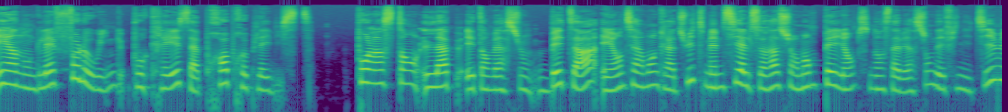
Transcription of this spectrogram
et un onglet Following pour créer sa propre playlist. Pour l'instant, l'app est en version bêta et entièrement gratuite, même si elle sera sûrement payante dans sa version définitive.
